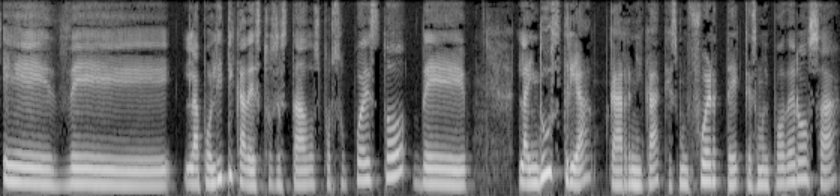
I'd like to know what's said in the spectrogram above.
eh, de la política de estos estados, por supuesto, de la industria cárnica, que es muy fuerte, que es muy poderosa,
